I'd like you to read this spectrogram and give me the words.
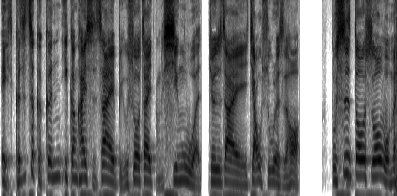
哎，可是这个跟一刚开始在，比如说在讲新闻，就是在教书的时候，不是都说我们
